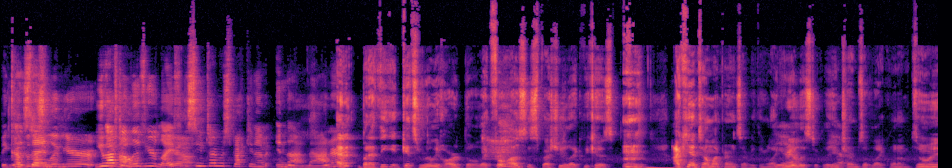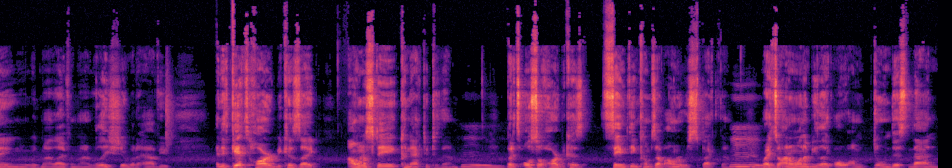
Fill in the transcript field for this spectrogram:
you have because to then live your you have to know? live your life at the same time respecting them in that manner. And but I think it gets really hard though. Like for us especially, like because I can't tell my parents everything. Like Yeah. realistically, in terms of like what I'm doing with my life and my relationship, what have you. And it gets hard because like I want to stay connected to them, Hmm. but it's also hard because same thing comes up. I want to respect them, Hmm. right? So I don't want to be like, oh, I'm doing this and that and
